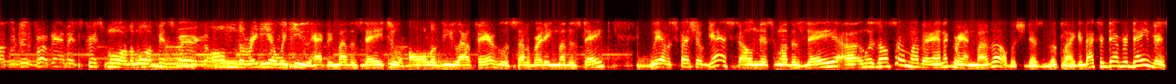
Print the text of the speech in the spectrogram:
welcome to the program. It's Chris Moore, Lamore Pittsburgh, on the radio with you. Happy Mother's Day to all of you out there who are celebrating Mother's Day. We have a special guest on this Mother's Day uh, who is also a mother and a grandmother, although she doesn't look like it. Dr. Devra Davis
